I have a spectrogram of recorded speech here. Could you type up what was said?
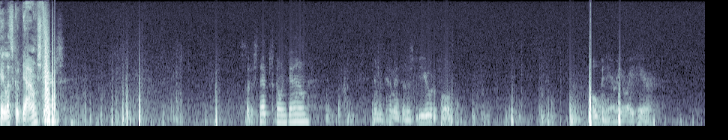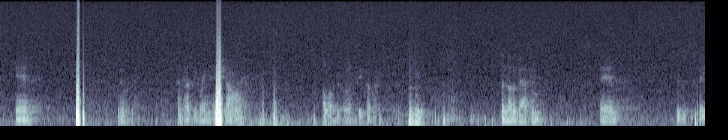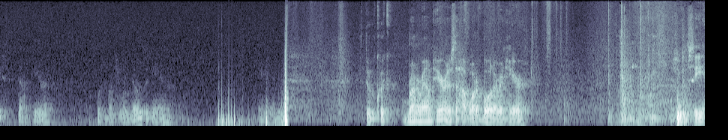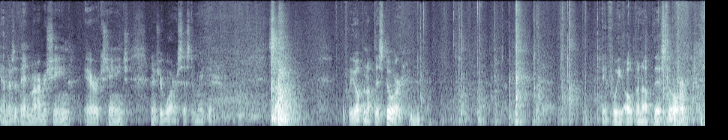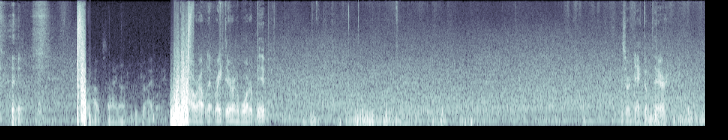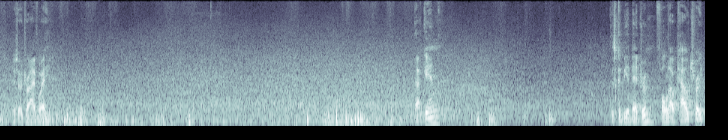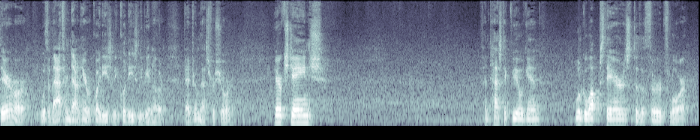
Okay, let's go downstairs. So the steps going down, and we come into this beautiful open area right here. And we have a fantastic rain head shower. I love this little seat cover. it's another bathroom. And this is the space down here with again. And do a quick run around here. There's the hot water boiler in here. As you can see, and there's a Venmar machine, air exchange, and there's your water system right there. So, if we open up this door, if we open up this door, outside onto the driveway. Power outlet right there in a water bib. There's our deck up there. There's our driveway. Back in. This could be a bedroom, fold out couch right there, or with a bathroom down here, quite easily, could easily be another bedroom, that's for sure. Air exchange. Fantastic view again. We'll go upstairs to the third floor.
